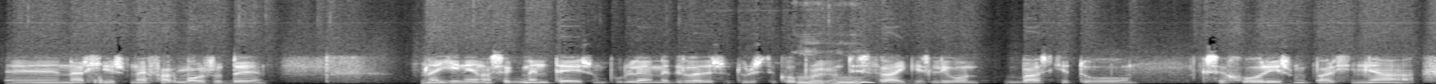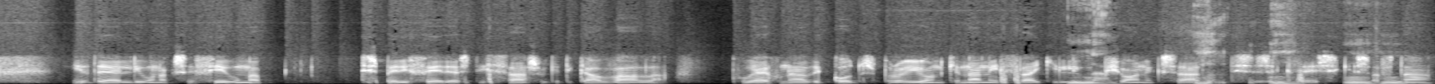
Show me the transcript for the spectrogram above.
ε, να αρχίσουν να εφαρμόζονται να γίνει ένα segmentation που λέμε δηλαδή στο τουριστικό προϊόν της Θράκης. Λίγο μπας και το ξεχωρίσουμε. Υπάρχει μια ιδέα λίγο να ξεφύγουμε από τις περιφέρειες τη Θάσο και την Καβάλα που έχουν ένα δικό τους προϊόν και να είναι η Θράκη λίγο πιο ανεξάρτητη στις εκθέσεις και σε αυτά.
